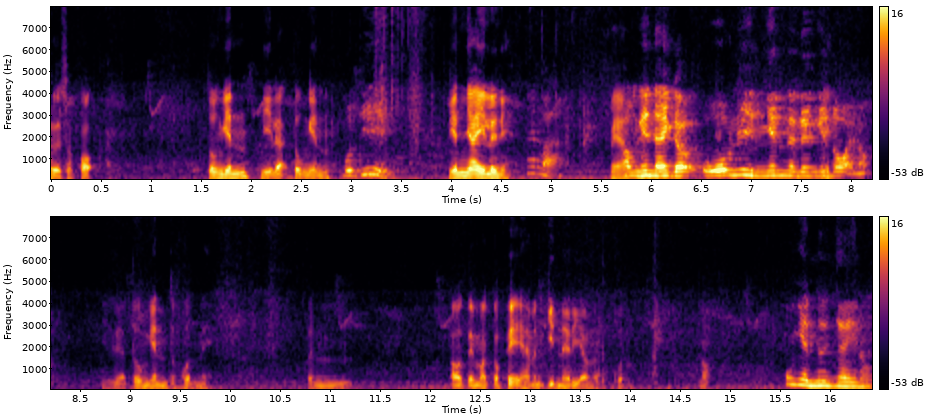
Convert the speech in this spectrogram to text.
โดยเฉพาะ ตรงเงินนี่แหละตรงเงินบนที่เงินใหญ่เลยนี่ไม่หวา แม่นเอาเงินไหนก็โอ้มันมีเงินหนึ่งเงินน้อยเนาะนี่แหละตรงเงินทุกคนนี่เพิ่นเอาแต่หมักกาแฟให้มันกินในเดียวนะทุกคนโอ้เงินใหญ่เนาะ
